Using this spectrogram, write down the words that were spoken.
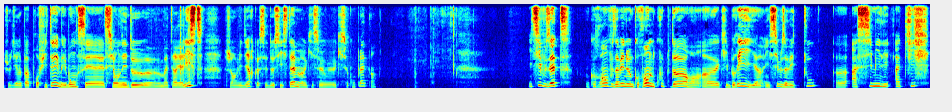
je dirais pas profiter, mais bon, c'est si on est deux euh, matérialistes, j'ai envie de dire que c'est deux systèmes qui se, qui se complètent. Hein. Ici vous êtes grand, vous avez une grande coupe d'or qui brille. Ici vous avez tout assimilé, acquis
